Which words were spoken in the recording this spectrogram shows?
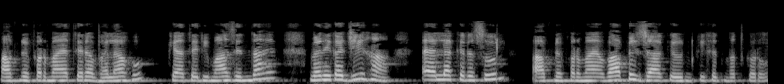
آپ نے فرمایا، تیرا بھلا ہو؟ کیا تیری ماں زندہ ہے؟ میں نے کہا جی ہاں۔ اے اللہ کے رسول، آپ نے فرمایا، واپس جا کے ان کی خدمت کرو۔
